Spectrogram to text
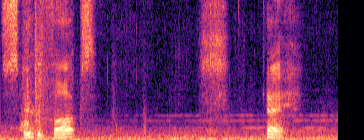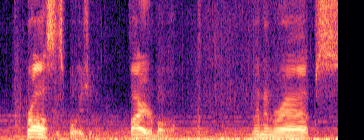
Stupid fucks. Okay. Paralysis poison. Fireball. Linen wraps.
